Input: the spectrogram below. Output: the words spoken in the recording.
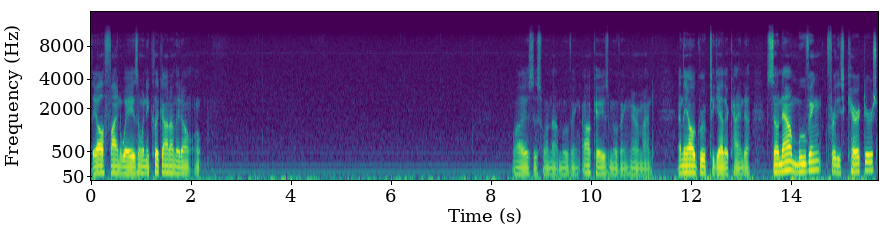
They all find ways, and when you click on them, they don't... Oh. Why is this one not moving? Okay, he's moving. Never mind. And they all group together, kinda. So now moving for these characters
